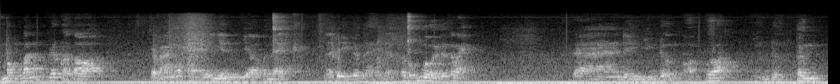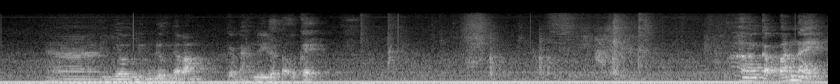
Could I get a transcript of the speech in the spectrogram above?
mông bánh rất là to. Các bạn có thể nhìn vào bên đây là đi có thể là có 40 nữa các bạn. Ra đi những đường off-road những đường tưng à, vô những đường đá băng các bạn đi rất là ok. À, cặp bánh này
